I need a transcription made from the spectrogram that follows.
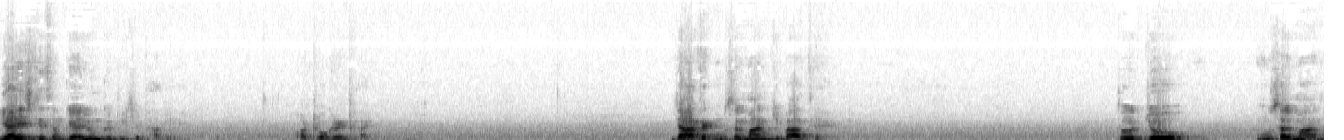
یا اس قسم کے علوم کے پیچھے بھاگے۔ اور ٹھوکریں کھائے جہاں تک مسلمان کی بات ہے، تو جو مسلمان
